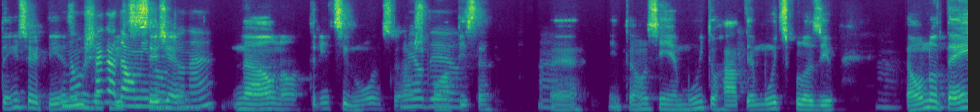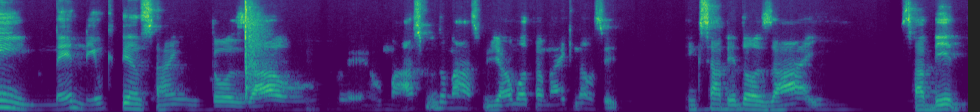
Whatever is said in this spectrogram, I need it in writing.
tenho certeza. Não chega a dar um minuto, seja... né? Não, não, 30 segundos, eu Meu acho, que uma pista. Ah. É. Então, assim, é muito rápido, é muito explosivo. Ah. Então, não tem nem, nem o que pensar em dosar o, é, o máximo do máximo. Já o mountain bike, não, você tem que saber dosar e saber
